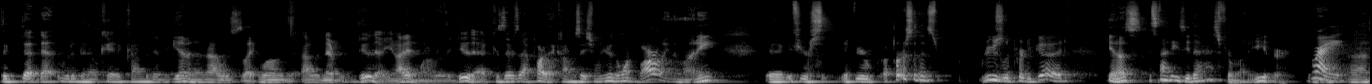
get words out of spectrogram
that, that that would have been okay to come to them again. And I was like, well, I would never do that. You know, I didn't want to really do that because there's that part of that conversation when you're the one borrowing the money. If you're if you're a person that's usually pretty good, you know, it's, it's not easy to ask for money either. Right. Um,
